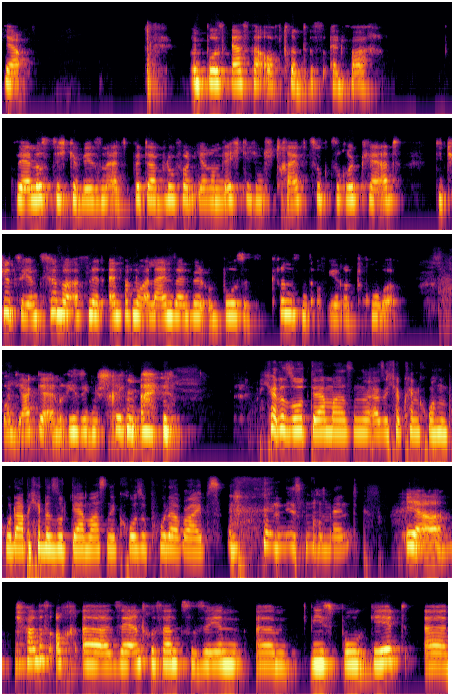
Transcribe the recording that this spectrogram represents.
Ja. Und Bo's erster Auftritt ist einfach sehr lustig gewesen, als Bitterblue von ihrem nächtlichen Streifzug zurückkehrt, die Tür zu ihrem Zimmer öffnet, einfach nur allein sein will und Bo sitzt grinsend auf ihrer Truhe und jagt ihr einen riesigen Schrecken ein. Ich hatte so dermaßen, also ich habe keinen großen Bruder, aber ich hatte so dermaßen eine große Bruder-Vibes in diesem Moment. Ja, ich fand es auch äh, sehr interessant zu sehen, ähm, wie es Bo geht äh,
